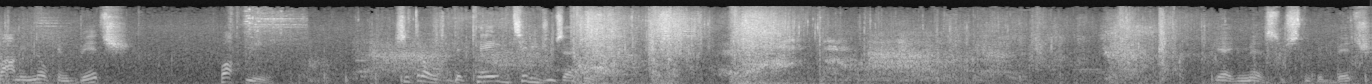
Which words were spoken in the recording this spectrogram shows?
Mommy milking bitch. Fuck you. She throws decayed titty juice at you. Yeah, you missed, you stupid bitch.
